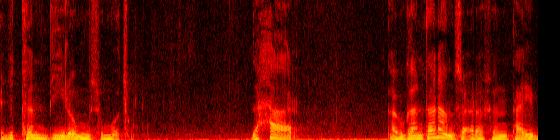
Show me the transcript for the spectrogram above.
أجي كم ديلو مسموتو. دحار أبغانتانا مسعرفن تايب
